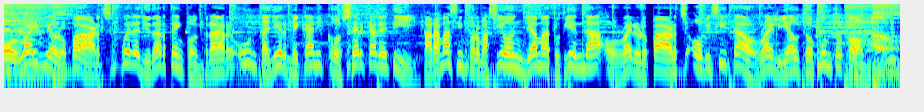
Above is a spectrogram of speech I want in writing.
O'Reilly Auto Parts puede ayudarte a encontrar un taller mecánico cerca de ti. Para más información, llama a tu tienda O'Reilly Auto Parts o visita oreillyauto.com. oh,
